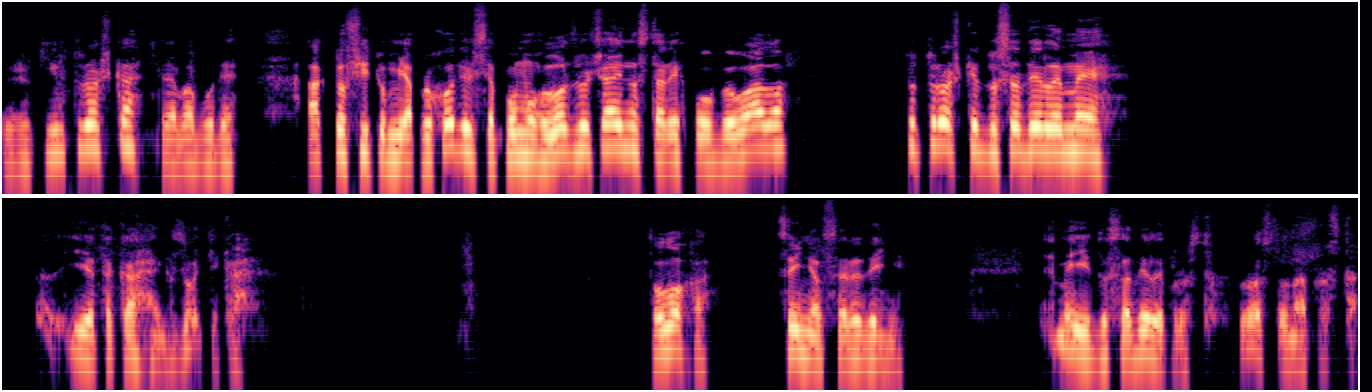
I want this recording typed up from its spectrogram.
жуків трошки, треба буде. Актофітум я проходився, помогло, звичайно, старих повбивало. Тут трошки досадили ми. Є така екзотика. Солоха синя всередині. І Ми її досадили просто. Просто-напросто.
